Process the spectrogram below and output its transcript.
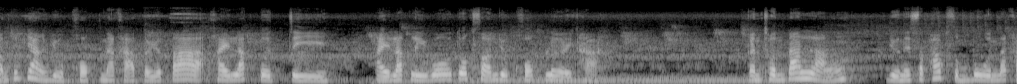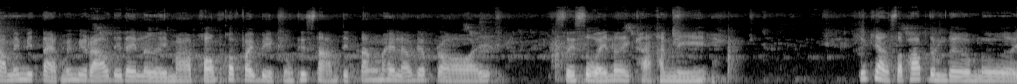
รทุกอย่างอยู่ครบนะคะ Toyota ไฮลักตัว G ไฮลักรีโวตัวอักษรอยู่ครบเลยค่ะ กันชนด้านหลังอยู่ในสภาพสมบูรณ์นะคะ ไม่มีแตกไม่มีร้าวใดๆเลย มาพร้อมกับไฟเบรกดวงที่ 3 ติดตั้งมาให้แล้วเรียบร้อย สวยๆเลยค่ะคันนี้ ทุกอย่างสภาพเดิมๆเลย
